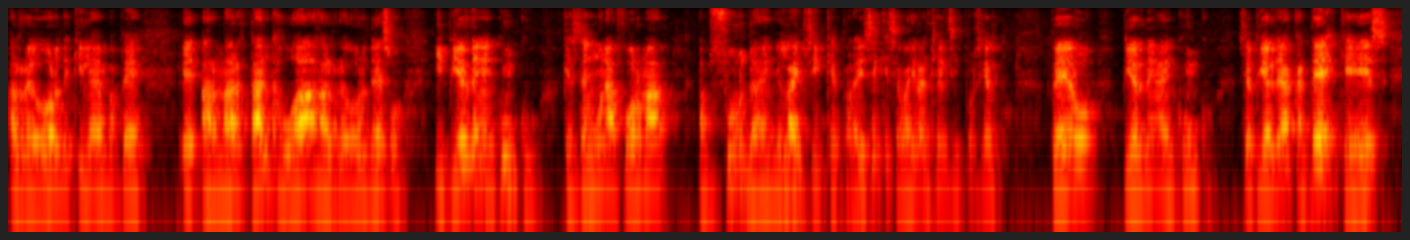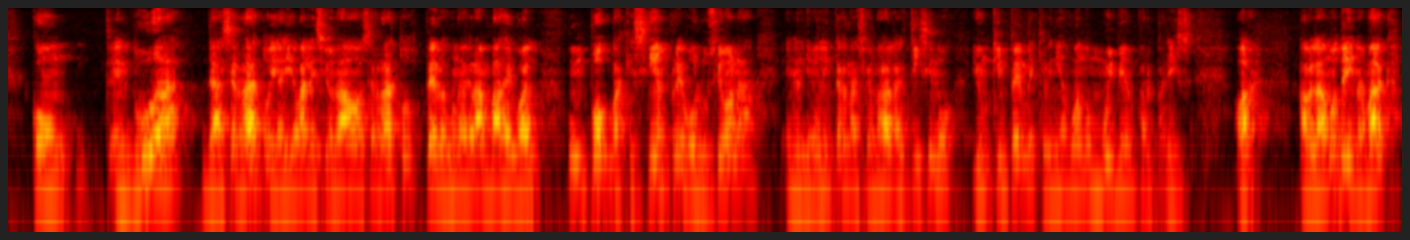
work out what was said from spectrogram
alrededor de Kylian Mbappé, eh, armar tantas jugadas alrededor de eso. Y pierden en Kunku, que está en una forma absurda en el Leipzig, que parece que se va a ir al Chelsea, por cierto. Pero pierden a Nkunku. Se pierde a Kanté, que es con, en duda de hace rato, ya lleva lesionado hace rato, pero es una gran baja igual. Un Pogba que siempre evoluciona en el nivel internacional altísimo y un Kimpembe que venía jugando muy bien para el París. Ahora, hablamos de Dinamarca.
